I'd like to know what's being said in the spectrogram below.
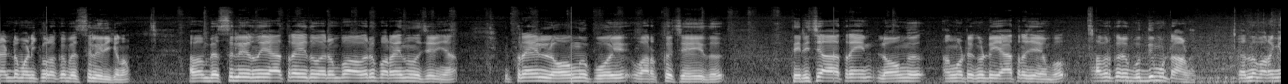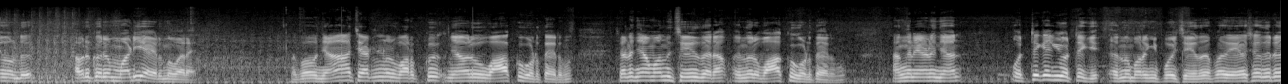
രണ്ട് മണിക്കൂറൊക്കെ ബസ്സിലിരിക്കണം. അപ്പം ബസ്സിലിരുന്ന് യാത്ര ചെയ്ത് വരുമ്പോൾ അവർ പറയുന്നതെന്ന് വെച്ച് കഴിഞ്ഞാൽ ഇത്രയും ലോങ് പോയി വർക്ക് ചെയ്ത് തിരിച്ച് അത്രയും ലോങ് അങ്ങോട്ടും ഇങ്ങോട്ടും യാത്ര ചെയ്യുമ്പോൾ അവർക്കൊരു ബുദ്ധിമുട്ടാണ് എന്ന് പറഞ്ഞതുകൊണ്ട് അവർക്കൊരു മടിയായിരുന്നു വരാൻ. അപ്പോൾ ഞാൻ ആ ചേട്ടനൊരു വർക്ക് ഞാൻ ഒരു വാക്ക് കൊടുത്തായിരുന്നു. ചേട്ടൻ ഞാൻ വന്ന് ചെയ്തു തരാം എന്നൊരു വാക്ക് കൊടുത്തായിരുന്നു. അങ്ങനെയാണ് ഞാൻ ഒറ്റയ്ക്കെങ്കിൽ ഒറ്റയ്ക്ക് എന്ന് പറഞ്ഞ് പോയി ചെയ്തത്. അപ്പോൾ ഏകദേശം ഇതൊരു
